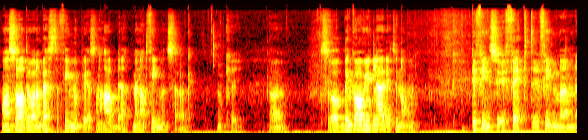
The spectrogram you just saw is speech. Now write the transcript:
Och han sa att det var den bästa filmupplevelsen han hade, men att filmen sög. Okej. Ja, ja. Så den gav ju glädje till någon. Det finns ju effekter i filmen.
